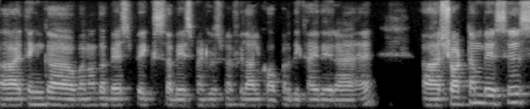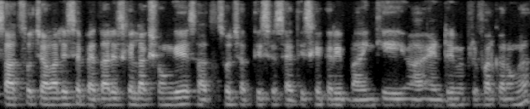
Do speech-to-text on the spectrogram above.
I think one of the best picks base metals में फ़िलहाल कॉपर दिखाई दे रहा है। शॉर्ट टर्म बेसिस 744 से 45 के लक्ष्य होंगे 736 से 37 के करीब बाइंग की एंट्री uh, में प्रेफर करूँगा।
